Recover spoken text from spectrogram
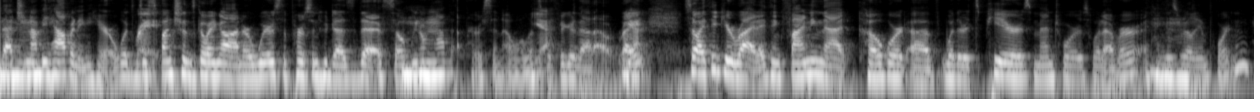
that should not be happening here. What Right. dysfunction's going on? Or where's the person who does this? So we don't have that person. Oh, well, let's Mm-hmm. Yeah. go figure that out, right? Yeah. So I think you're right. I think finding that cohort of whether it's peers, mentors, whatever, I think is Mm-hmm. really important.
